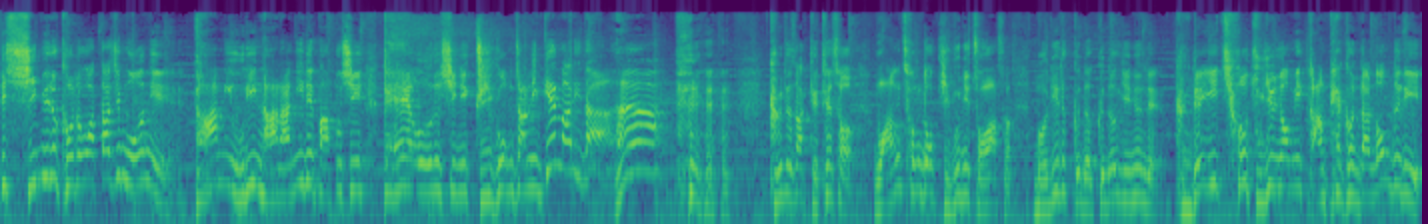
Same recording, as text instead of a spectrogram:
이 시비를 걸어왔다지 뭐니. 감히 우리 나란 일에 바쁘신 대어르신이 귀공자님께 말이다. 어? 그러다 곁에서 왕청도 기분이 좋아서 머리를 끄덕끄덕이는데 근데 이 쳐 죽일 놈이 깡패 건달 놈들이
